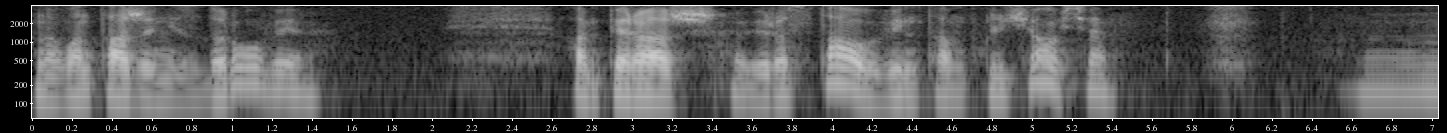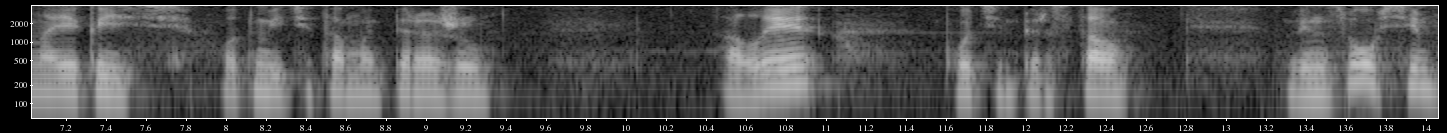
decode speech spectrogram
навантаження здоров'я, ампераж виростав, він там включався на якійсь отміці там амперажу, але потім перестав він зовсім.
